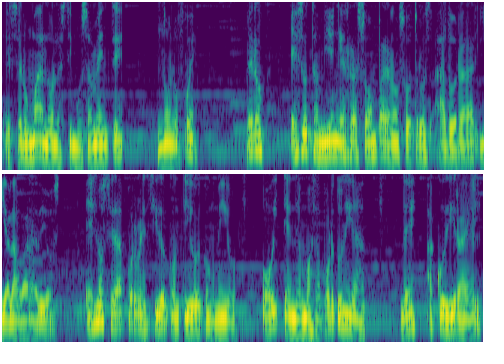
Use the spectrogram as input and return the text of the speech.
el ser humano, lastimosamente, no lo fue. Pero eso también es razón para nosotros adorar y alabar a Dios. Él no se da por vencido contigo y conmigo. Hoy tenemos la oportunidad de acudir a Él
